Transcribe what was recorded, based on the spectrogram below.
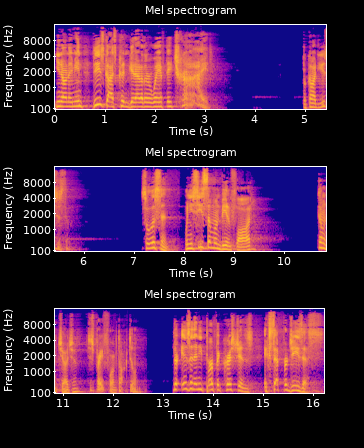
You know what I mean? These guys couldn't get out of their way if they tried. But God uses them. So listen, when you see someone being flawed, don't judge them. Just pray for them. Talk to them. There isn't any perfect Christians except for Jesus.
